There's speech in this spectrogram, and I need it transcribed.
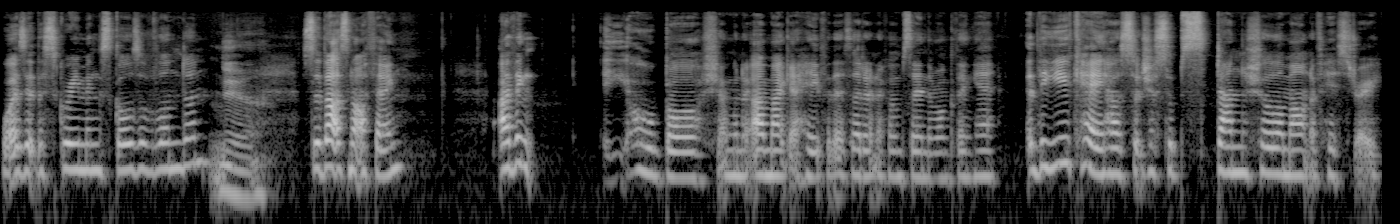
What is it? The Screaming Skulls of London? Yeah. So that's not a thing. I think. Oh gosh, I'm gonna. I might get hate for this. I don't know if I'm saying the wrong thing here. The UK has such a substantial amount of history.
